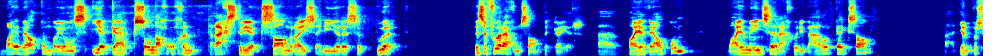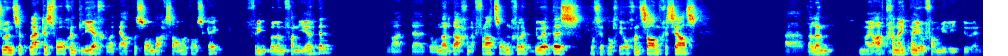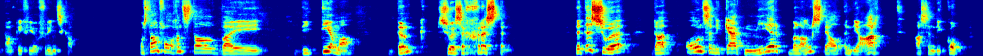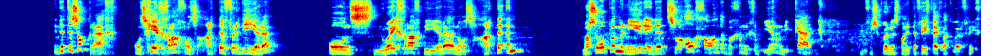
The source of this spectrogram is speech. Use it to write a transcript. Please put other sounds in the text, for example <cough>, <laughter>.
Baie welkom by ons Ekerk Sondagoggend regstreeks saam reis uit die Here se woord. Dis 'n voorreg om saam te kuier. Uh baie welkom. Baie mense reg oor die wêreld kyk saam. Uh een persoon se plek is vanoggend leeg wat elke Sondag saam met ons kyk. Vriend Willem van Heerden wat uh donderdag in 'n fratsongeluk dood is. Ons het nog die oggend saam gesels. Uh Willem my hart gaan uit na jou familie toe en dankie vir jou vriendskap. Ons staan volgens stil by die tema dink soos 'n Christen. Dit is so dat ons in die kerk meer belangstel in die hart as in die kop. En dit is ook reg. Ons gee graag ons harte vir die Here. Ons nooi graag die Here in ons harte in. Maar so op 'n manier het dit so algaande begin gebeur in die kerk verskoon is maar net 'n vliegtyg wat oorvlieg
